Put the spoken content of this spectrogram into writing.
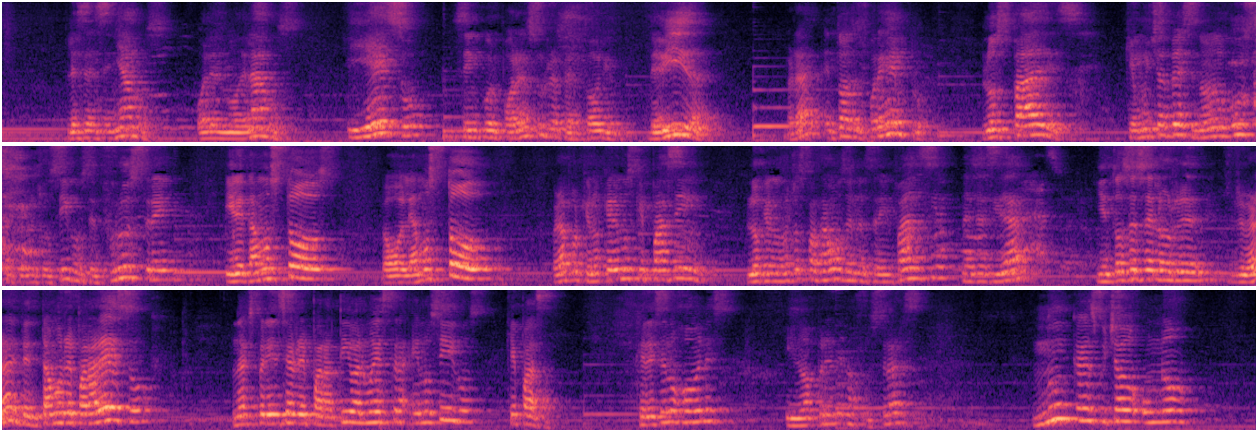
les enseñamos o les modelamos. Y eso se incorpora en su repertorio de vida. ¿Verdad? Entonces, por ejemplo, los padres que muchas veces no nos gusta que nuestros hijos se frustren y les damos todos, o le damos todo, ¿verdad? Porque no queremos que pasen lo que nosotros pasamos en nuestra infancia, necesidad. Y entonces se lo, ¿verdad? intentamos reparar eso, una experiencia reparativa nuestra en los hijos. ¿Qué pasa? Crecen los jóvenes y no aprenden a frustrarse. Nunca he escuchado un no.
